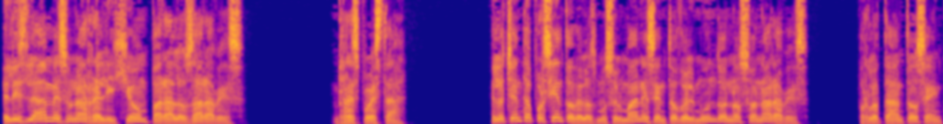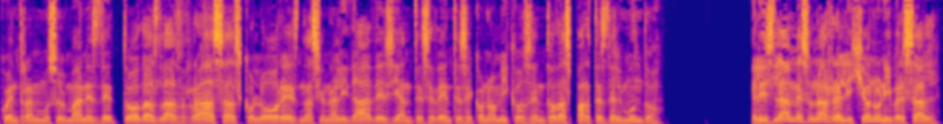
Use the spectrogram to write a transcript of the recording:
El Islam es una religión para los árabes. Respuesta. El 80% de los musulmanes en todo el mundo no son árabes. Por lo tanto, se encuentran musulmanes de todas las razas, colores, nacionalidades y antecedentes económicos en todas partes del mundo. El Islam es una religión universal.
